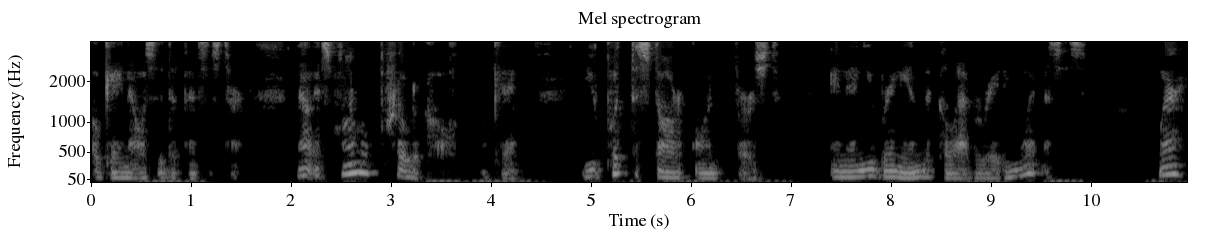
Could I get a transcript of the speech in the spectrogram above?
Okay, now it's the defense's turn. Now, it's normal protocol, okay? You put the star on first, and then you bring in the collaborating witnesses. Where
